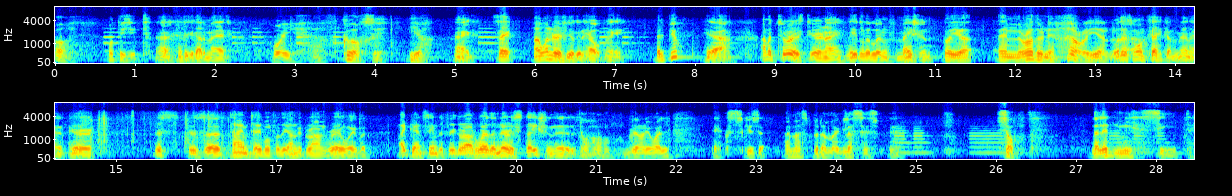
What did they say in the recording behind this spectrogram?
Oh, what is it? Uh, have you got a match? Why, of course. eh, Here. Thanks. Say, I wonder if you could help me. Help you? Yeah. I'm a tourist here, and I need a little information. Oh, yeah. I'm rather in a hurry, and... Well, this won't take a minute. Here. This is a timetable for the Underground Railway, but I can't seem to figure out where the nearest station is. Oh, very well. Excuse me. I must put on my glasses. So, now let me see it.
